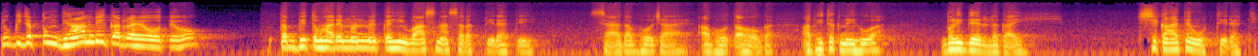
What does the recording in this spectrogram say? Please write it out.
क्योंकि जब तुम ध्यान भी कर रहे होते हो, तब भी तुम्हारे मन में कहीं वासना सरकती रहती, शायद अब हो जाए, अब होता होगा, अभी तक नहीं हुआ, बड़ी देर लगाई, शिकायतें उठती रहती।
